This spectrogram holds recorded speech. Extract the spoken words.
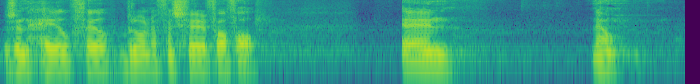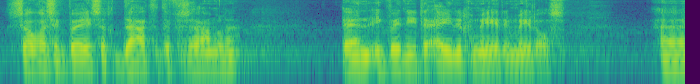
Er zijn heel veel bronnen van zwerfafval. En, nou, zo was ik bezig data te verzamelen. En ik ben niet de enige meer inmiddels. Uh,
